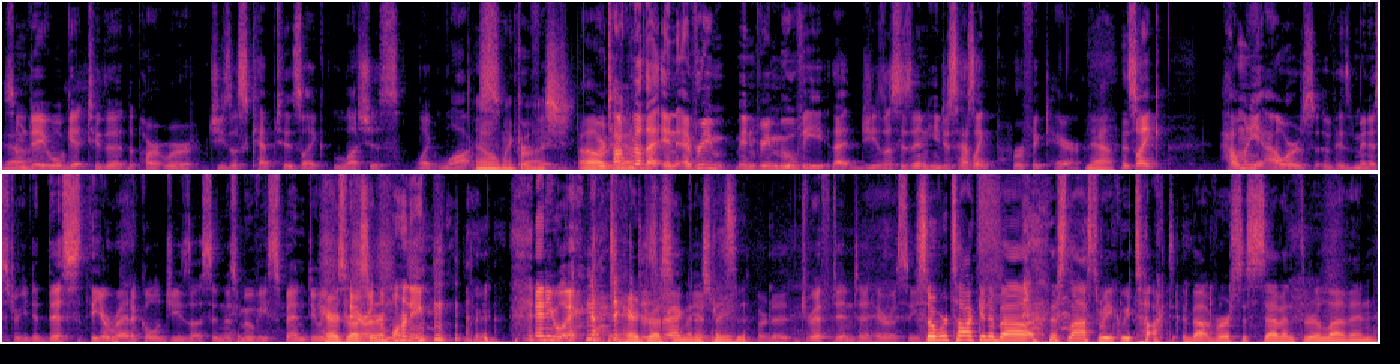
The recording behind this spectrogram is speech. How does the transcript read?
yeah. Someday we'll get to the the part where Jesus kept his like luscious like locks. Oh my perfect. gosh. Oh, we are talking yeah. about that in every in every movie that Jesus is in. He just has like perfect hair. Yeah. It's like, how many hours of his ministry did this theoretical Jesus in this movie spend doing his hair in the morning? anyway, not to get Hairdressing distracted ministry. Or to drift into heresy. So we're talking about this last week. We talked about verses seven through eleven,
